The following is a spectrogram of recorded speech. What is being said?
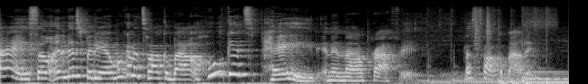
Hey, so in this video, we're gonna talk about who gets paid in a nonprofit. Let's talk about it.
